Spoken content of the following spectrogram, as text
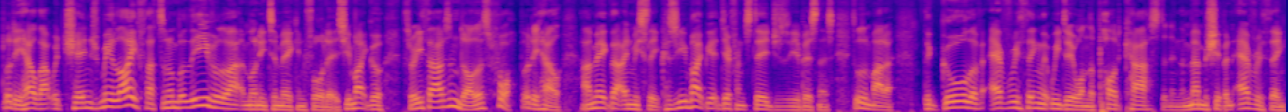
bloody hell, that would change me life. That's an unbelievable amount of money to make in four days. You might go, $3,000? Whew, bloody hell, I make that in my sleep. Because you might be at different stages of your business. It doesn't matter. The goal of everything everything that we do on the podcast and in the membership and everything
